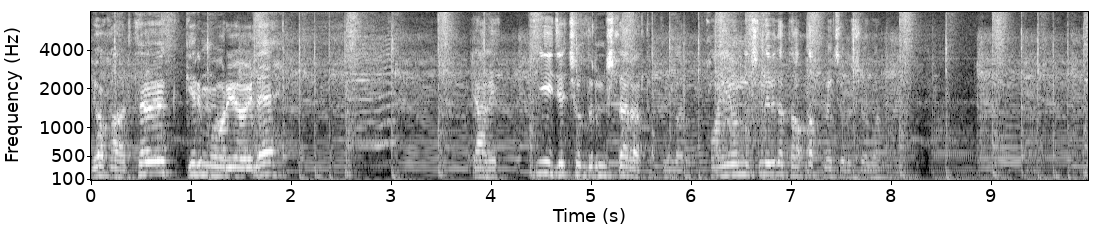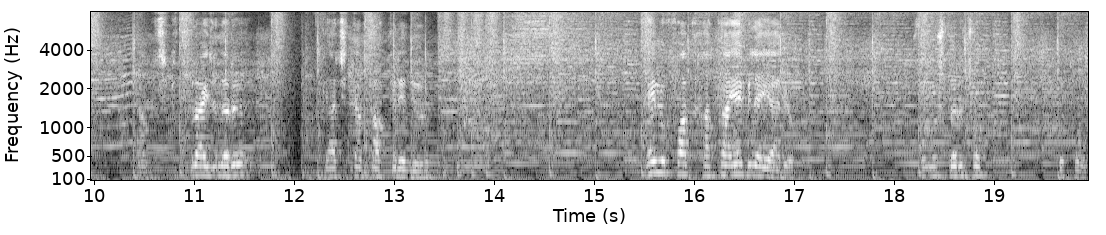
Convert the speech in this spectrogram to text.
Yok artık. Girme oraya öyle. Yani iyice çıldırmışlar artık bunlar. Fanyonun içinde bir de tatlatmaya çalışıyorlar. Ya Spitfire'cıları gerçekten takdir ediyorum. En ufak hataya bile yer yok. Sonuçları çok kötü olur.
